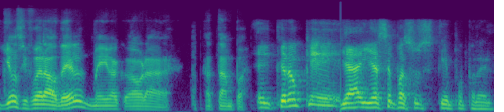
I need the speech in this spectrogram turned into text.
yo si fuera Odell, me iba ahora a Tampa. Eh, creo que ya, ya se pasó ese tiempo para él.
